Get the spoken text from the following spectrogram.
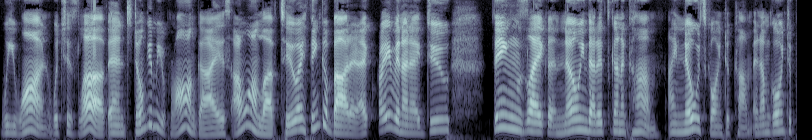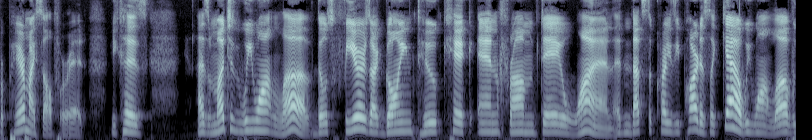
we want, which is love. And don't get me wrong, guys. I want love too. I think about it. I crave it and I do things like knowing that it's going to come. I know it's going to come and I'm going to prepare myself for it because as much as we want love, those fears are going to kick in from day one. And that's the crazy part. It's like, yeah, we want love, we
